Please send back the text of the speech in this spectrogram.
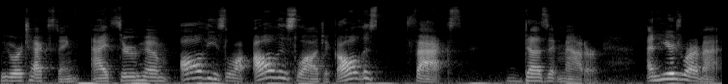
we were texting. I threw him all these lo- all this logic, all this facts doesn't matter. And here's where I'm at.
